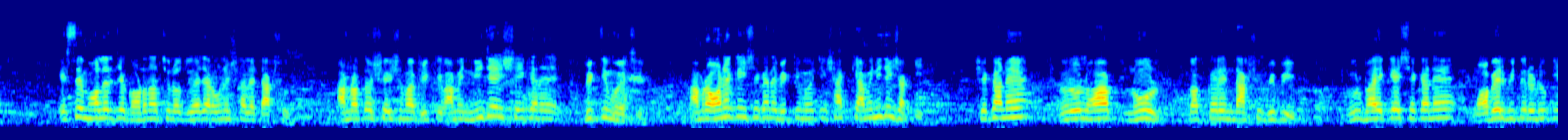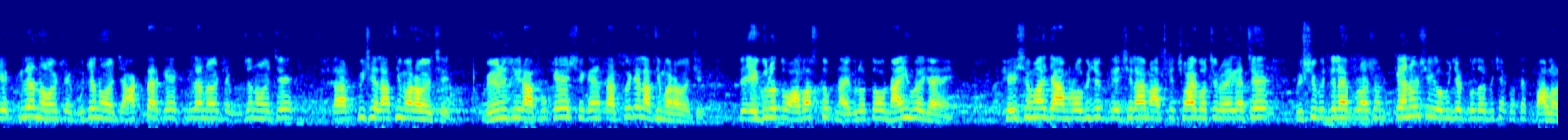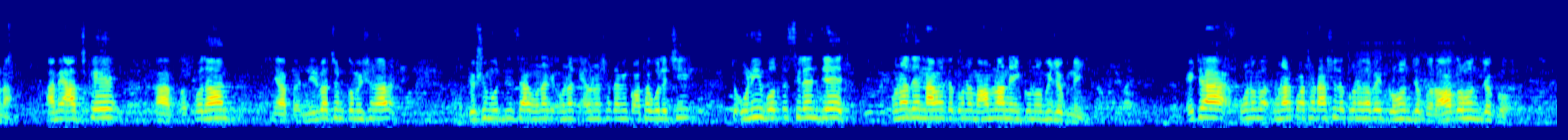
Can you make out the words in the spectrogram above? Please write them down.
এস এম হলের যে ঘটনা ছিল দুই সালের ডাকসু, আমরা তো সেই সময় ভিকটিম আমি নিজেই সেইখানে ভিকটিম হয়েছি। আমরা অনেকেই সেখানে ভিকটিম হয়েছি, সাক্ষী, আমি নিজেই সাক্ষী। সেখানে নুরুল হক নূর, তৎকালীন ডাকসুর ভিপি। নূর ভাইকে সেখানে মবের ভিতরে ঢুকিয়ে কিলানো হয়েছে, গুজানো হয়েছে, আক্তারকে কিলানো হয়েছে, গুজানো হয়েছে, তার পিঠে লাথি মারা হয়েছে। বেনজির আপুকে সেখানে তার পেটে লাথি মারা হয়েছে। তো এগুলো তো অবাস্তব না, এগুলো তো নাই হয়ে যায় নাই। সেই সময় যে আমরা অভিযোগ দিয়েছিলাম, আজকে ছয় বছর হয়ে গেছে, বিশ্ববিদ্যালয় প্রশাসন কেন সেই অভিযোগগুলোর বিচার করতে পারল না? আমি আজকে প্রধান নির্বাচন কমিশনার জসিমুদ্দিন স্যার, ওনাকে ওনার সাথে আমি কথা বলেছি। তো উনি বলতেছিলেন যে, ওনাদের নামে তো কোনো মামলা নেই, কোনো অভিযোগ নেই। এটা কোনো, ওনার কথাটা আসলে কোনোভাবেই গ্রহণযোগ্য না, অগ্রহণযোগ্য।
